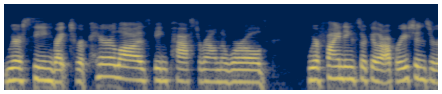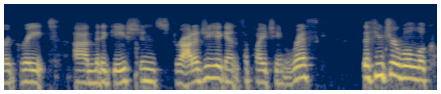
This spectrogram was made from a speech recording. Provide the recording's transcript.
We're seeing right to repair laws being passed around the world. We're finding circular operations are a great uh, mitigation strategy against supply chain risk the future will look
